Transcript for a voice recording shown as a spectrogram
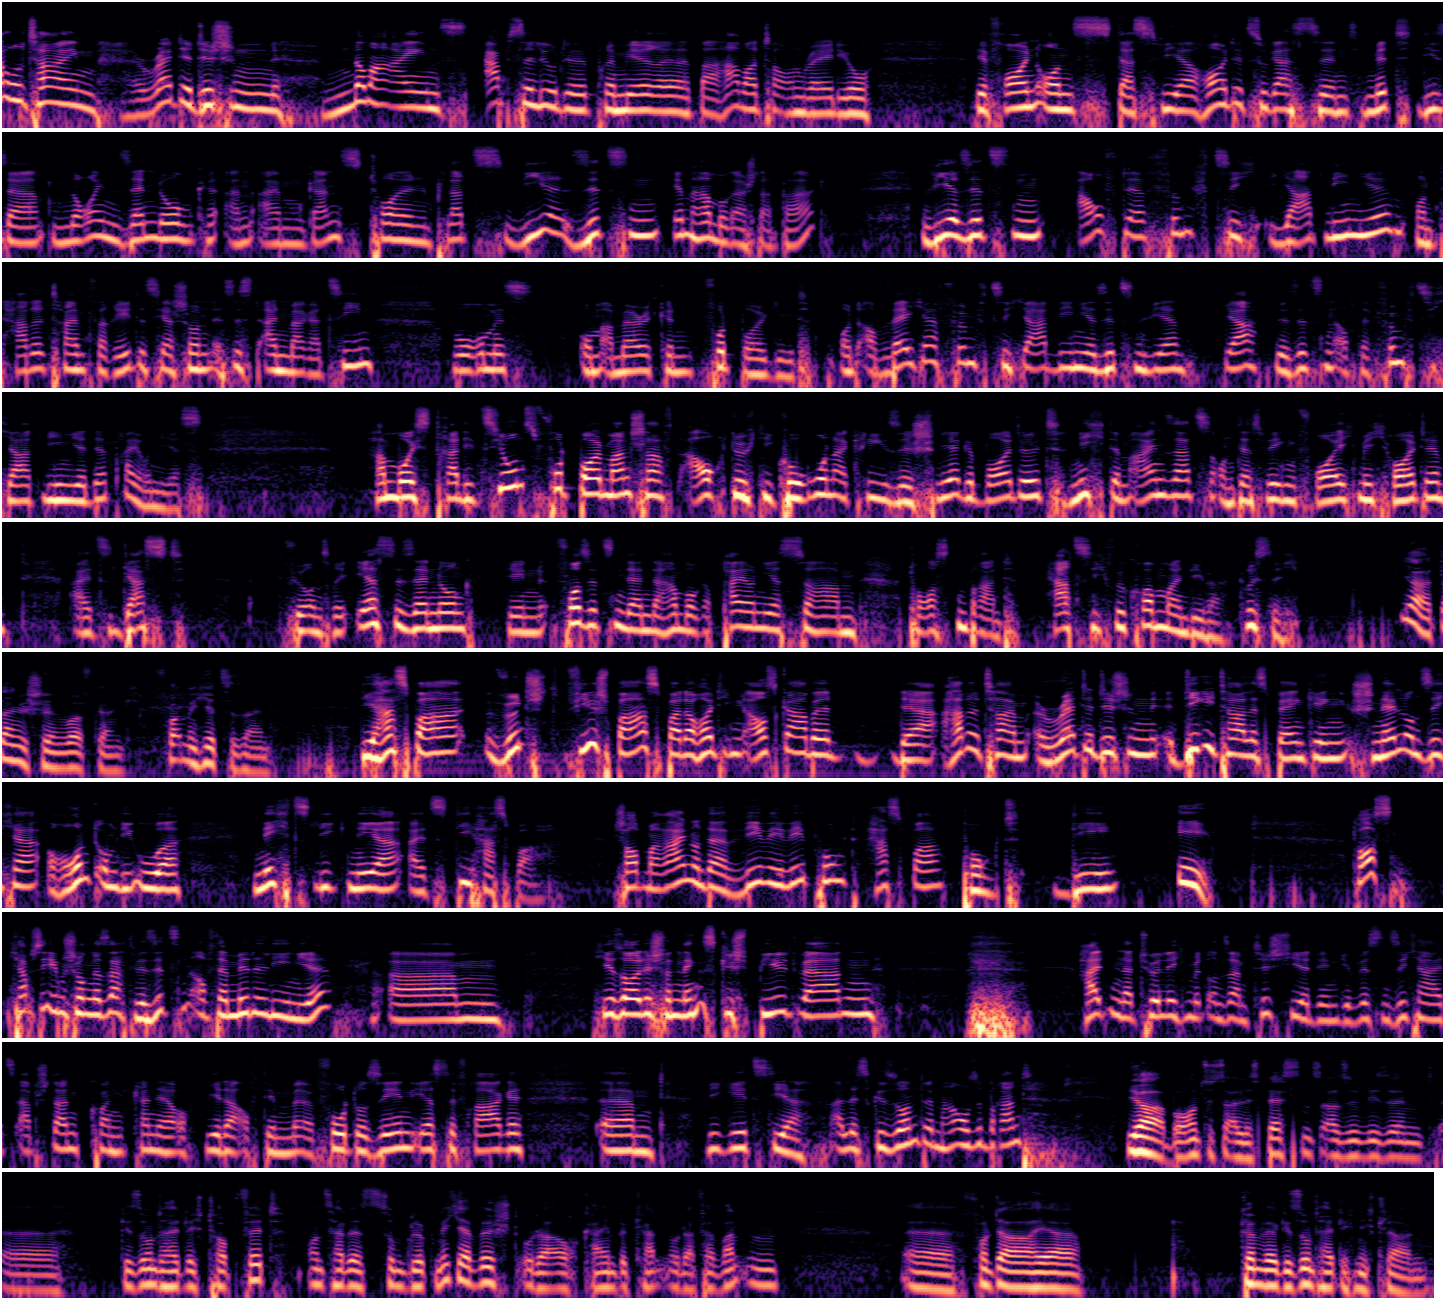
Huddle Time, Red Edition Nummer 1, absolute Premiere bei Habertown Radio. Wir freuen uns, dass wir heute zu Gast sind mit dieser neuen Sendung an einem ganz tollen Platz. Wir sitzen im Hamburger Stadtpark. Wir sitzen auf der 50-Yard-Linie und Huddle Time verrät es ja schon. Es ist ein Magazin, worum es um American Football geht. Und auf welcher 50-Yard-Linie sitzen wir? Ja, wir sitzen auf der 50-Yard-Linie der Pioneers. Hamburgs Traditionsfootballmannschaft auch durch die Corona-Krise schwer gebeutelt, nicht im Einsatz. Und deswegen freue ich mich heute als Gast für unsere erste Sendung den Vorsitzenden der Hamburger Pioneers zu haben, Thorsten Brandt. Herzlich willkommen, mein Lieber. Grüß dich. Ja, danke schön, Wolfgang. Freut mich hier zu sein. Die Haspa wünscht viel Spaß bei der heutigen Ausgabe der Huddle Time Red Edition. Digitales Banking, schnell und sicher, rund um die Uhr. Nichts liegt näher als die Haspa. Schaut mal rein unter www.haspa.de. Thorsten, ich habe es eben schon gesagt, wir sitzen auf der Mittellinie. Ähm, hier sollte schon längst gespielt werden halten natürlich mit unserem Tisch hier den gewissen Sicherheitsabstand. Kann, kann ja auch jeder auf dem äh, Foto sehen. Erste Frage: ähm, Wie geht's dir? Alles gesund im Hause Brand? Ja, bei uns ist alles bestens. Also wir sind äh, gesundheitlich topfit. Uns hat es zum Glück nicht erwischt oder auch keinen Bekannten oder Verwandten. Äh, von daher können wir gesundheitlich nicht klagen.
